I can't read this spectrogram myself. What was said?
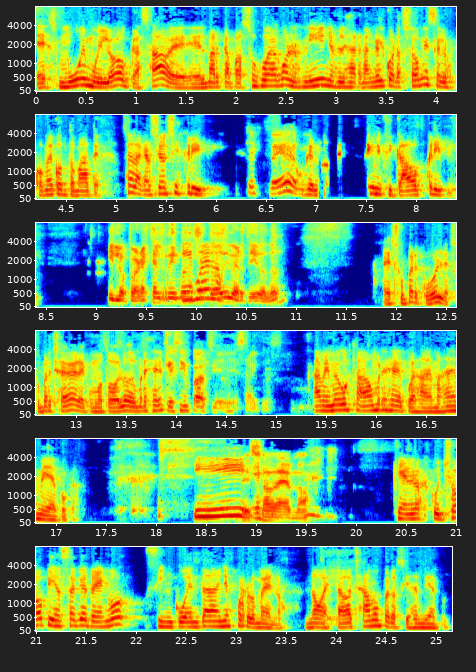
Es muy, muy loca, ¿sabes? El marcapasos juega con los niños, les arranca el corazón y se los come con tomate. O sea, la canción sí es creepy. Qué feo. Aunque no tiene significado creepy. Y lo peor es que el ritmo Y es bueno. todo divertido, ¿no? Es súper cool, es súper chévere, como todo lo de hombre G. Qué Sí, simpático. exacto. A mí me gustaba hombre G, pues además de mi época. Y Sí, sabemos. Quien lo escuchó piensa que tengo 50 años por lo menos. No, estaba chamo, pero sí es de mi época.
